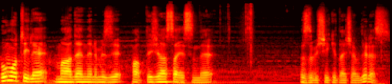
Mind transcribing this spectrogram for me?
Bu mod ile madenlerimizi patlayacağı sayesinde hızlı bir şekilde açabiliriz.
